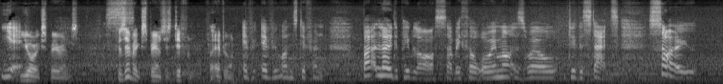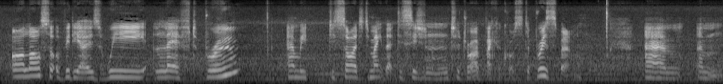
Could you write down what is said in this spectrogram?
Yeah. Your experience. Because every experience is different for everyone. Every, everyone's different. But a load of people asked, so we thought, well, we might as well do the stats. So, our last sort of videos, we left Broome and we decided to make that decision to drive back across to Brisbane um, um,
